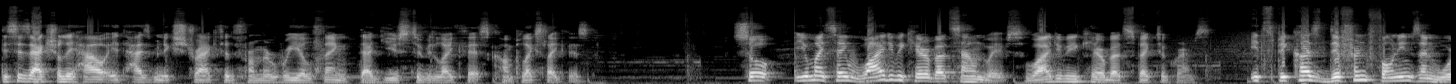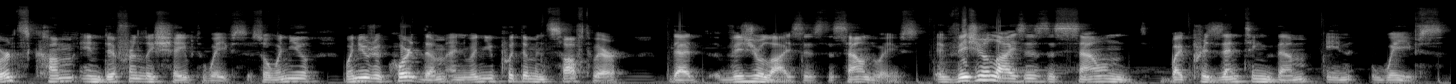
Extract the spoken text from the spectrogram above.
This is actually how it has been extracted from a real thing that used to be like this, complex like this. So you might say, why do we care about sound waves? Why do we care about spectrograms? It's because different phonemes and words come in differently shaped waves. So when you when you record them and when you put them in software, that visualizes the sound waves. It visualizes the sound by presenting them in waves.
